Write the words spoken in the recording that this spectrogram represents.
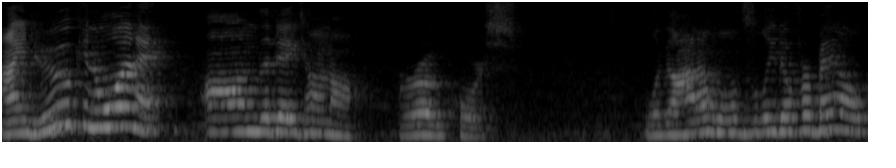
And who can win it on the Daytona road course? Logano holds the lead over Bell.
